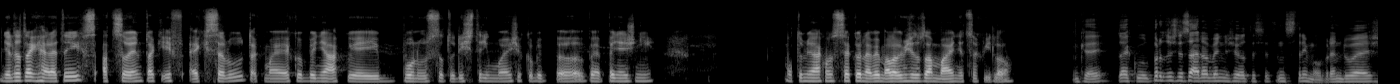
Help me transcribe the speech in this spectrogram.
Měl to tak Heretics a co jen tak i v Excelu, tak mají jakoby nějaký bonus za to, když streamuješ jakoby peněžní. O tom nějak moc jako nevím, ale vím, že to tam mají něco takového. OK, to je cool, protože zároveň, že jo, ty si ten stream obranduješ,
